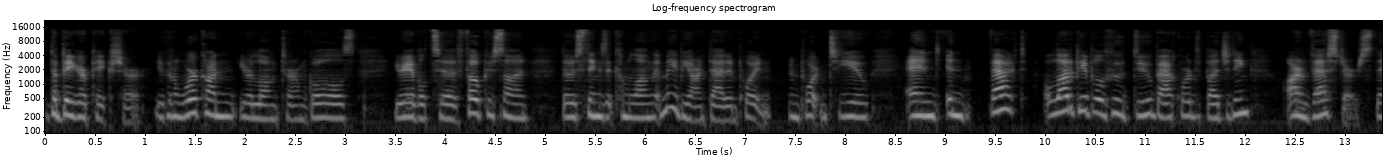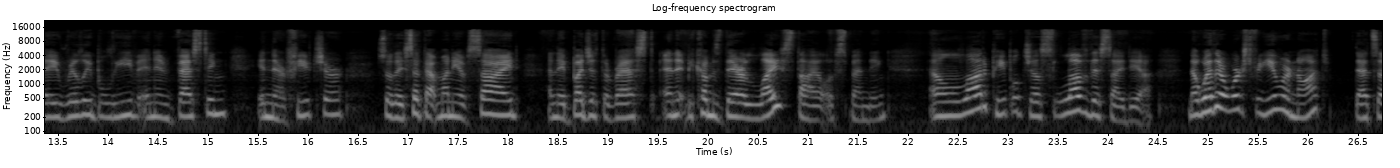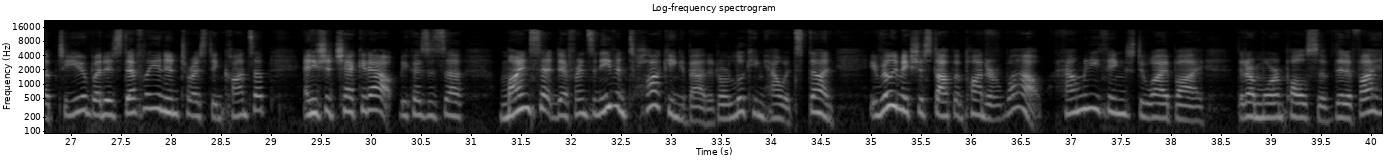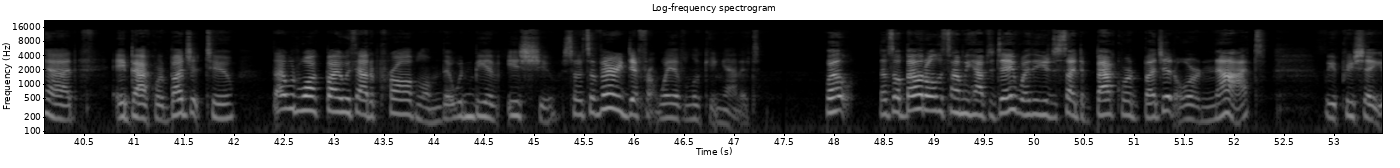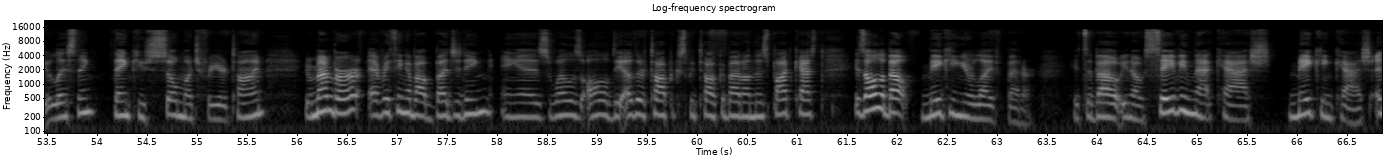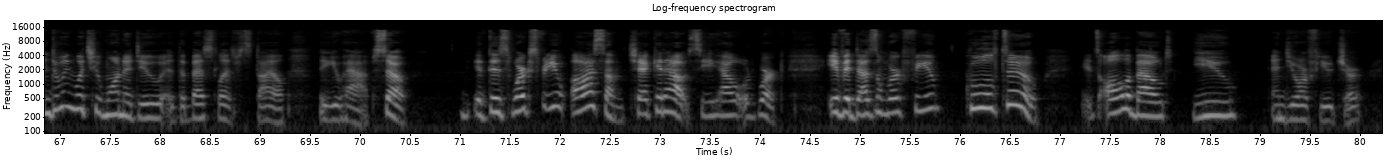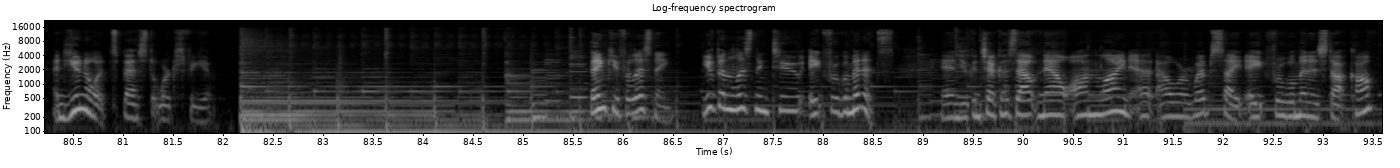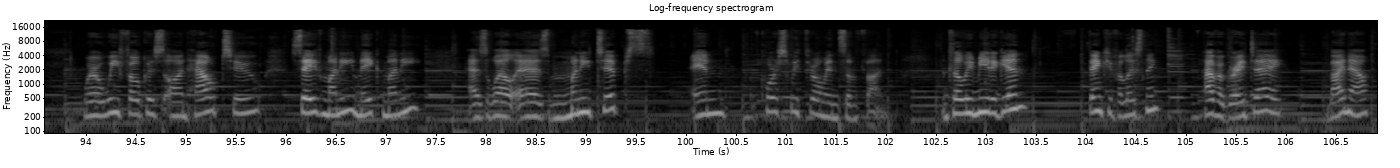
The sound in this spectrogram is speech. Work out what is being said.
the bigger picture. You can work on your long term goals. You're able to focus on those things that come along that maybe aren't that important important to you. And in fact, a lot of people who do backwards budgeting are investors. They really believe in investing in their future. So they set that money aside and they budget the rest, and it becomes their lifestyle of spending. And a lot of people just love this idea. Now, whether it works for you or not, that's up to you, but it's definitely an interesting concept, and you should check it out because it's a mindset difference. And even talking about it or looking how it's done, it really makes you stop and ponder wow, how many things do I buy that are more impulsive that if I had a backward budget to, that would walk by without a problem, that wouldn't be an issue. So it's a very different way of looking at it. Well, that's about all the time we have today, whether you decide to backward budget or not. We appreciate you listening. Thank you so much for your time. Remember, everything about budgeting, as well as all of the other topics we talk about on this podcast, is all about making your life better. It's about, you know, saving that cash, making cash, and doing what you want to do at the best lifestyle that you have. So, if this works for you, awesome. Check it out. See how it would work. If it doesn't work for you, cool too. It's all about you and your future. And you know what's best that works for you. Thank you for listening. You've been listening to 8 Frugal Minutes, and you can check us out now online at our website, 8frugalminutes.com, where we focus on how to save money, make money, as well as money tips, and of course, we throw in some fun. Until we meet again, thank you for listening. Have a great day. Bye now.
